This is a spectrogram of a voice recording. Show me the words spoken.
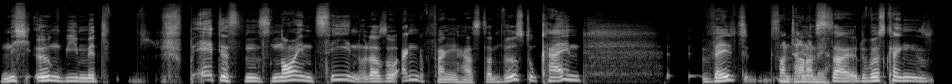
nicht irgendwie mit spätestens 9, 10 oder so angefangen hast, dann wirst du kein Welt Santana mehr. Star, du wirst kein,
